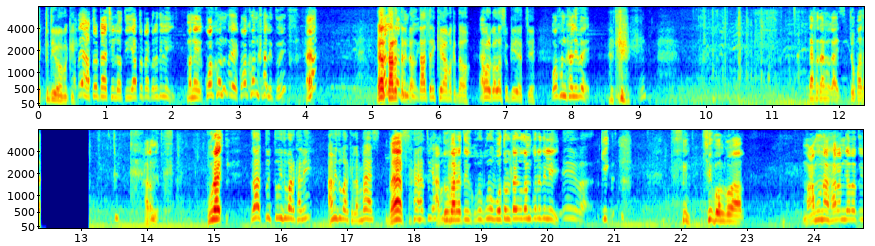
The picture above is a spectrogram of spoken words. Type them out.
একটু দিও আমাকে। এতটা ছিল তুই এতটা করে দিলি? মানে কখন বে কখন খালি তুই? হ্যাঁ? এ, তাড়াতাড়ি দাও? তাড়াতাড়ি খেয়ে আমাকে দাও। আমার গলা শুকিয়ে যাচ্ছে। কখন খালি বে? দেখো দেখো গাইস চোপা হারাম পুরাই। না, তুই তুই দুবার খালি আমি দুবার খেলাম ব্যাস। ব্যাস। আর তুই দুবারে তুই পুরো পুরো বোতলটাই উদাম করে দিলি? কি? কি বলব আর? মামুনা হারাম যাদা তুই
